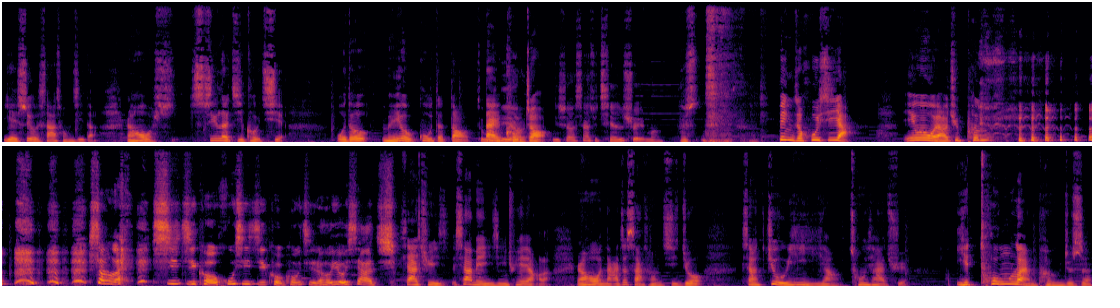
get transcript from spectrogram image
也是有杀虫剂的，然后我吸吸了几口气，我都没有顾得到戴口罩，你是要下去潜水吗？不是 并着呼吸呀、因为我要去喷。上来吸几口，呼吸几口空气，然后又下去。下去下面已经缺氧了，然后我拿着杀虫剂就像就义一样冲下去，一通乱喷，就是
